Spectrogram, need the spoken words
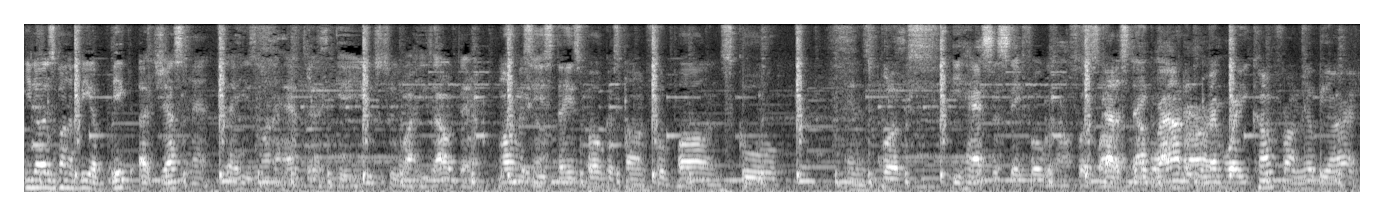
you know, it's going to be a big adjustment that he's going to have to get used to while he's out there. As long as he know, stays focused on football and school and his books, he has to stay focused on football. just gotta stay Number grounded. priority. Remember where you come from. He'll be all right.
